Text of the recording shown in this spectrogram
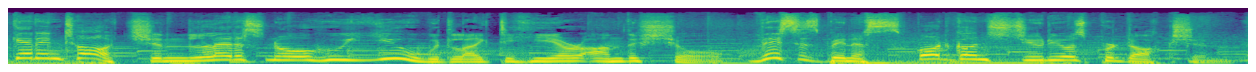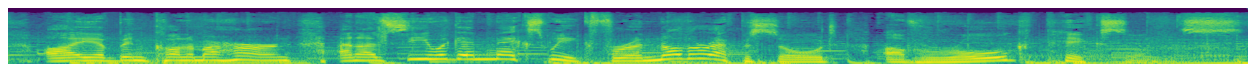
Get in touch and let us know who you would like to hear on the show. This has been a Spudgun Studios production. I have been Colm Ahern, and I'll see you again next week for another episode of Rogue Pixels.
